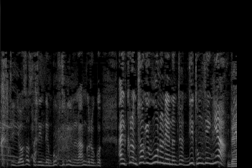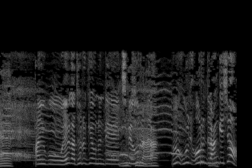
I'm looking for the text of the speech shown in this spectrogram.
근데 여섯 살인데 목소리는 안 그러고. 아니 그럼 저기 우는 애는 저 네 동생이야? 네, 아이고 애가 저렇게 우는데 집에 어른들 마. 응 울- 어른들 안 계셔?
